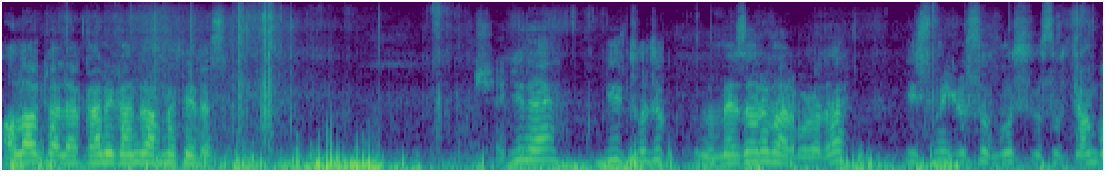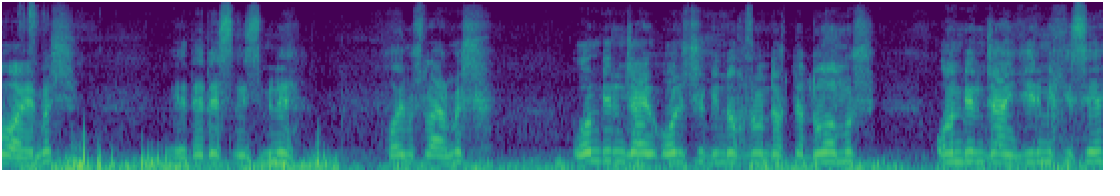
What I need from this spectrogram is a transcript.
Allahü Teala gani gani rahmet eylesin. Yine bir çocuk mezarı var burada. İsmi Yusuf'muş. Yusuf Canboğa'ymış. E, dedesinin ismini koymuşlarmış. 11. ayın 13'ü 1914'te doğmuş. 11. ayın 22'si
